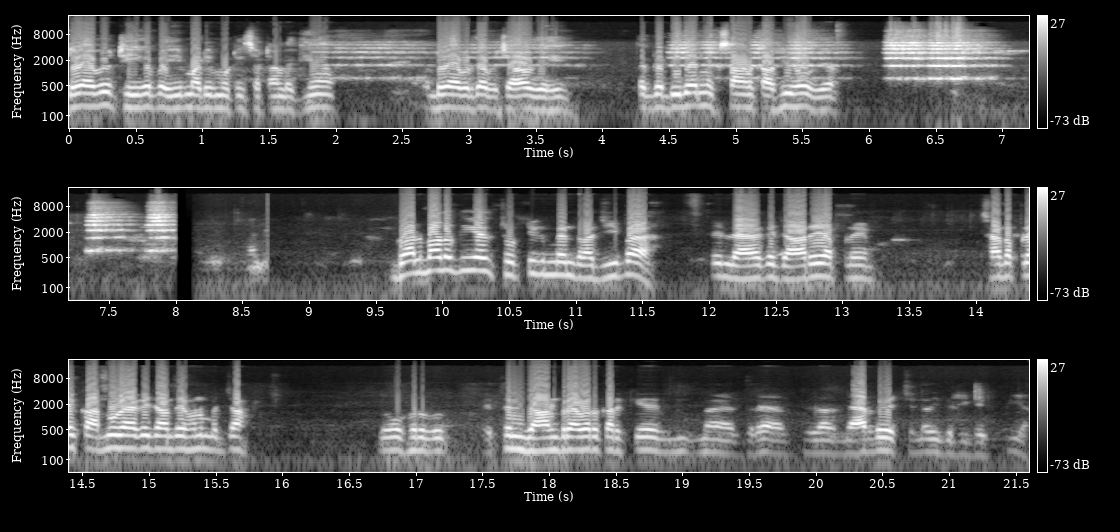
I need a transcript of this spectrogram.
ਡਰਾਈਵਰ ਠੀਕ ਹੈ ਭਾਈ ਮਾੜੀ ਮੋਟੀ ਸੱਟਾਂ ਲੱਗੀਆਂ। ਡਰਾਈਵਰ ਦਾ ਬਚਾਅ ਹੋ ਗਿਆ ਸੀ। ਤਾਂ ਗੱਡੀ ਦਾ ਨੁਕਸਾਨ ਕਾਫੀ ਹੋ ਗਿਆ। ਗੱਲਬਾਤ ਕੀ ਹੈ? ਛੋਟੀ ਮਹਿੰਦਰਾ ਜੀਪ ਹੈ। ਇਹ ਲੈ ਕੇ ਜਾ ਰਹੇ ਆਪਣੇ ਸ਼ਾਇਦ ਆਪਣੇ ਘਰ ਨੂੰ ਲੈ ਕੇ ਜਾਂਦੇ ਹੁਣ ਮੱਝਾਂ। ਉਹ ਫਿਰ ਇੱਥੇ ਅਣਜਾਣ ਡਰਾਈਵਰ ਕਰਕੇ ਨਹਿਰ ਦੇ ਵਿੱਚ ਇਹਨਾਂ ਦੀ ਗੱਡੀ ਡਿੱਗ ਪਈ ਆ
